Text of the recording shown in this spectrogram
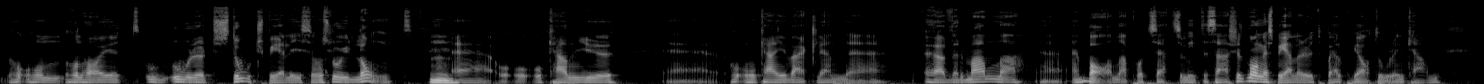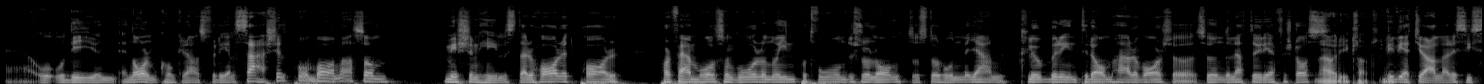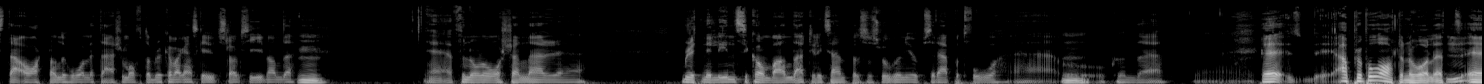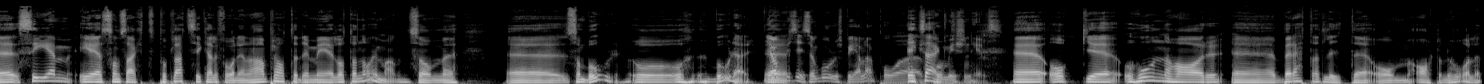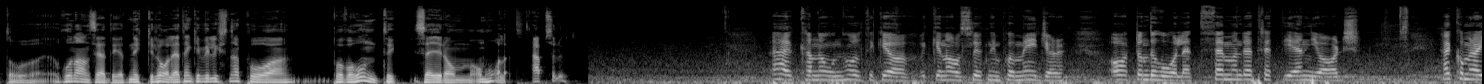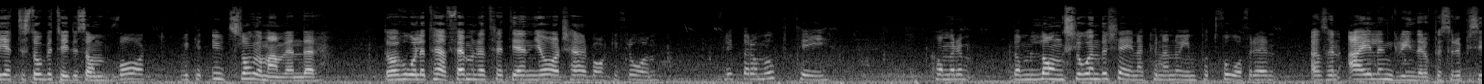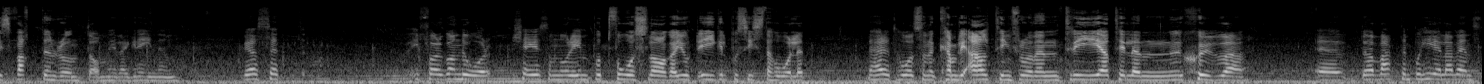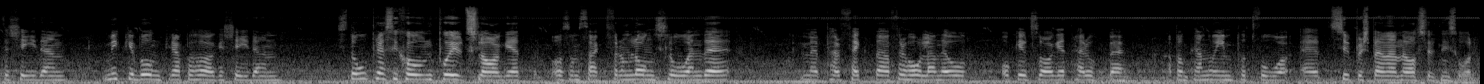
Hon, hon har ju ett oerhört stort spel i sig, hon slår ju långt. Mm. eh, och, och, och kan ju eh, hon kan ju verkligen eh, övermanna en bana på ett sätt som inte särskilt många spelare ute på LPGA-touren kan. Och, och det är ju en enorm konkurrensfördel särskilt på en bana som Mission Hills där du har ett par par femhål som går att nå in på två om du slår långt och står hon med järnklubbor in till dem här och var så, så underlättar ju det förstås Ja, det är klart vi vet ju alla det sista 18 hålet där som ofta brukar vara ganska utslagsgivande mm. eh, för några år sedan när eh, Britney Lindsey kom vann där till exempel så slog hon ju upp sig där på två eh, och, Mm. och kunde Eh, apropå 18 hålet, Mm. eh, CM är som sagt på plats i Kalifornien och han pratade med Lotta Neumann som, eh, som bor och, och bor där. Ja Eh, precis, som bor och spelar på, exakt. på Mission Hills Eh, och, eh, och hon har eh, berättat lite om 18 hålet och hon anser att det är ett nyckelhål. Jag tänker vi lyssnar på, på vad hon säger om, om hålet. Absolut Det här är ett kanonhål tycker jag. Vilken avslutning på Major. 18 hålet, 531 yards. Här kommer det ha jättestor betydelse om vart, vilket utslag de använder. Du har hålet här, 531 yards här bakifrån. Flyttar de upp till kommer de, de långslående tjejerna kunna nå in på två för det är en, alltså en island green där uppe så det är precis vatten runt om hela greenen. Vi har sett i föregående år tjejer som når in på två slag har gjort eagle på sista hålet. Det här är ett hål som kan bli allting från en trea till en sjua. Eh, du har vatten på hela vänstersidan, mycket bunkrar på högersidan, stor precision på utslaget och som sagt för de långslående med perfekta förhållanden och, och utslaget här uppe att de kan nå in på två. Ett superspännande avslutningshål.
